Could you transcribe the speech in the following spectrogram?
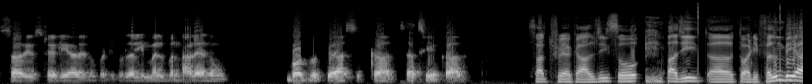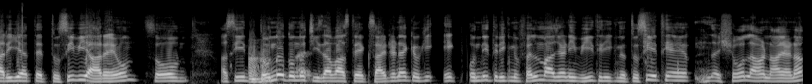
ਸਾਰੇ ਆਸਟ੍ਰੇਲੀਆ ਵਾਲਿਆਂ ਨੂੰ ਪਾਰਟਿਕੂਲਰਲੀ ਮੈਲਬਨ ਵਾਲਿਆਂ ਨੂੰ ਬਹੁਤ ਬਹੁਤ ਪਿਆਰ ਸਤਿਕਾਰ ਸਤਿ ਸ਼੍ਰੀ ਅਕਾਲ ਸਤਿ ਸ਼੍ਰੀ ਅਕਾਲ ਜੀ ਸੋ ਭਾਜੀ ਤੁਹਾਡੀ ਫਿਲਮ ਵੀ ਆ ਰਹੀ ਹੈ ਤੇ ਤੁਸੀਂ ਵੀ ਆ ਰਹੇ ਹੋ ਸੋ ਅਸੀਂ ਦੋਨੋਂ ਦੋਨੋਂ. ਚੀਜ਼ਾਂ ਵਾਸਤੇ ਐਕਸਾਈਟਡ ਹਾਂ ਕਿਉਂਕਿ ਇੱਕ 19 ਤਰੀਕ ਨੂੰ ਫਿਲਮ ਆ ਜਾਣੀ 20 ਤਰੀਕ ਨੂੰ ਤੁਸੀਂ ਇੱਥੇ ਸ਼ੋਅ ਲਾਉਣ ਆ ਜਾਣਾ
